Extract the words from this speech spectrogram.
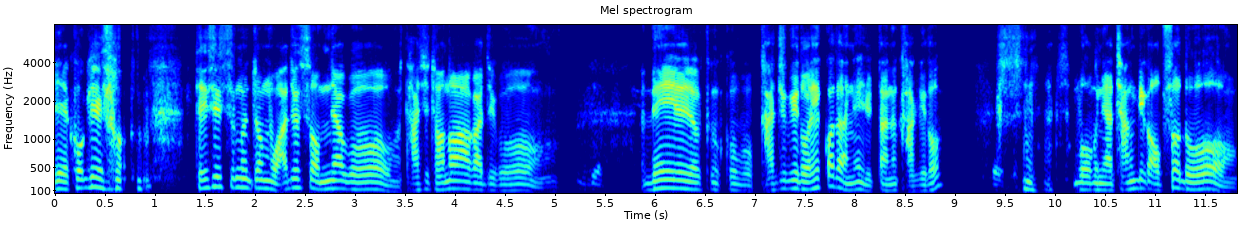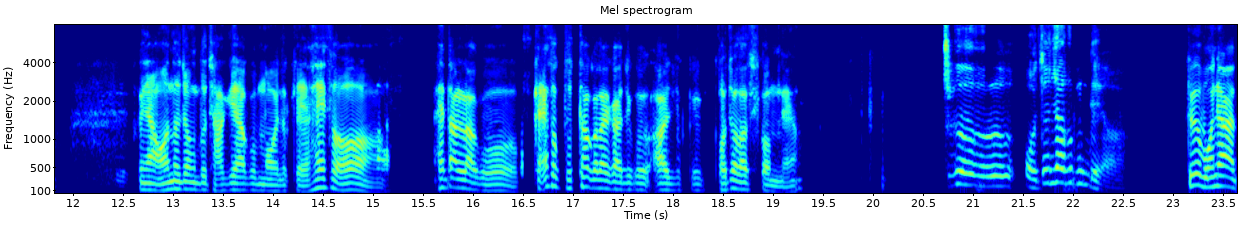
예, 거기에서 될 수 있으면 좀 와줄 수 없냐고 다시 전화 와가지고 예. 내일 그, 그뭐 가주기로 했거든요. 일단은 가기로. 뭐 그냥 장비가 없어도 그냥 어느 정도 자기하고 뭐 이렇게 해서 해달라고 계속 부탁을 해가지고 아 거절할 수가 없네요. 지금 어떤 작업인데요? 그 뭐냐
